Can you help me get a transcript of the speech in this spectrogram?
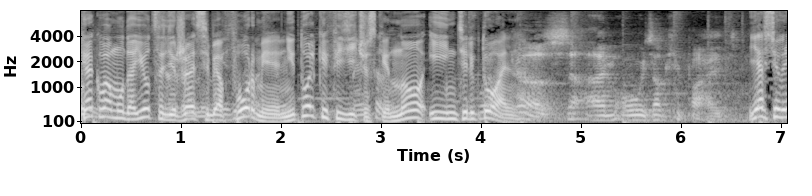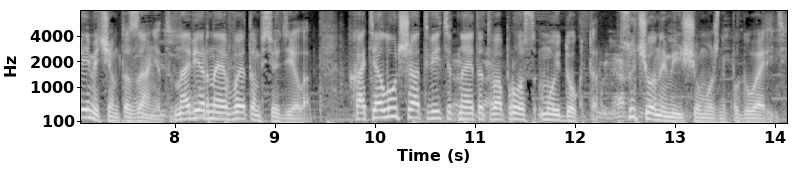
как вам удается держать себя в форме не только физически, но и интеллектуально? Я все время чем-то занят. Наверное, в этом все дело. Хотя лучше ответит на этот вопрос мой доктор. С учеными еще можно поговорить.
